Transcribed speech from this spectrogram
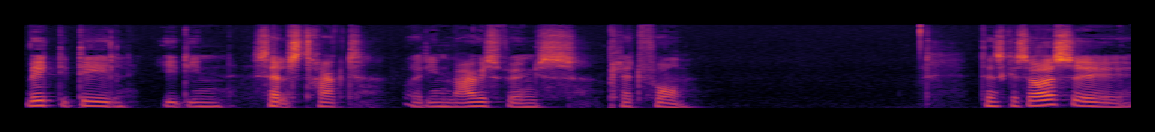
vigtig del i din salgstrakt og i din markedsføringsplatform. Den skal så også, øh,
